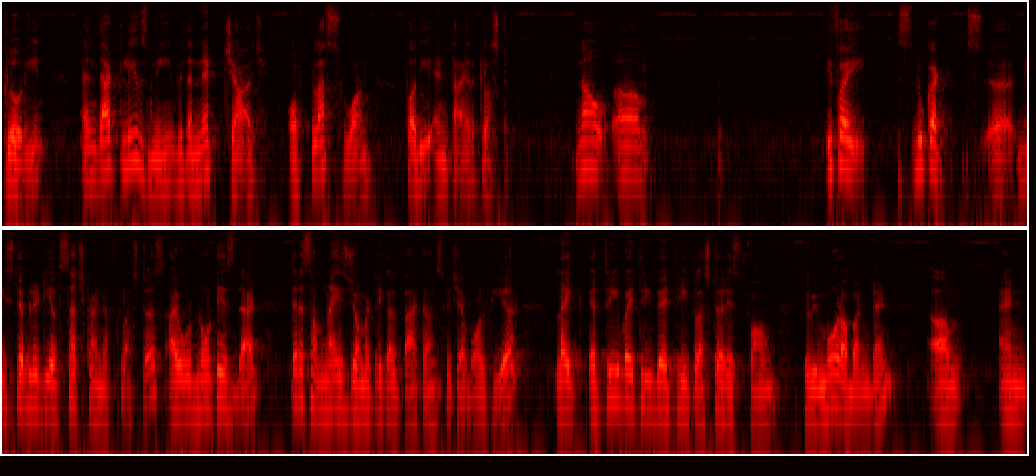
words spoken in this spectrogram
chlorine and that leaves me with a net charge of plus 1 for the entire cluster. Now, um, if I look at uh, the stability of such kind of clusters, I would notice that there are some nice geometrical patterns which evolve here like a 3 by 3 by 3 cluster is found to be more abundant um, and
